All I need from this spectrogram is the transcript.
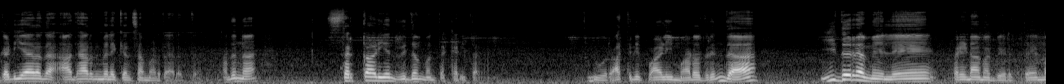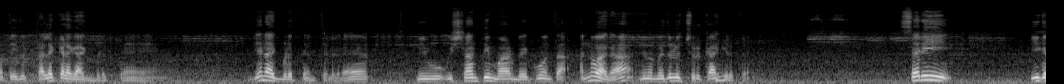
ಗಡಿಯಾರದ ಆಧಾರದ ಮೇಲೆ ಕೆಲಸ ಮಾಡ್ತಾ ಇರುತ್ತೆ. ಅದನ್ನು ಸರ್ಕಾಡಿಯನ್ ರಿದಮ್ ಅಂತ ಕರೀತಾರೆ. ನೀವು ರಾತ್ರಿ ಪಾಳಿ ಮಾಡೋದ್ರಿಂದ ಇದರ ಮೇಲೆ ಪರಿಣಾಮ ಬೀರುತ್ತೆ ಮತ್ತು ಇದು ತಲೆ ಕೆಳಗಾಗಿಬಿಡುತ್ತೆ ಏನಾಗ್ಬಿಡುತ್ತೆ ಅಂತ ಹೇಳಿದ್ರೆ ನೀವು ವಿಶ್ರಾಂತಿ ಮಾಡಬೇಕು ಅಂತ ಅನ್ನುವಾಗ ನಿಮ್ಮ ಮೆದುಳು ಚುರುಕಾಗಿರುತ್ತೆ. ಸರಿ, ಈಗ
